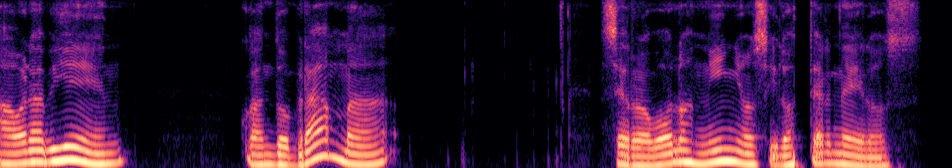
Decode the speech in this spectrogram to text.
Ahora bien, cuando Brahma se robó los niños y los terneros,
